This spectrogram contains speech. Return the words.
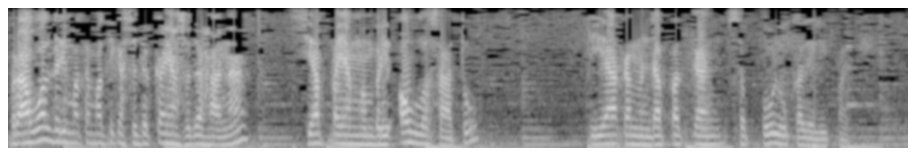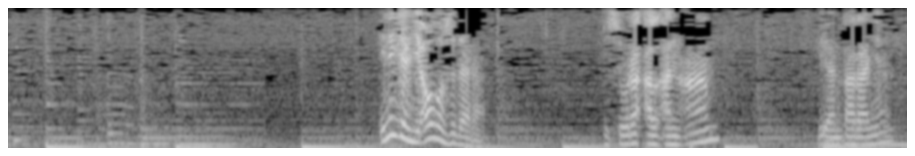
Berawal dari matematika sedekah yang sederhana, siapa yang memberi Allah satu, dia akan mendapatkan sepuluh kali lipat. Ini janji Allah saudara. Di surah Al-An'am di antaranya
